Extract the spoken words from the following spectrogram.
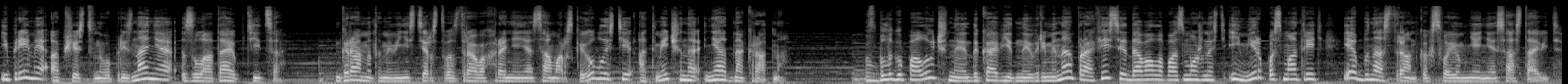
и премия общественного признания «Золотая птица». Грамотами Министерства здравоохранения Самарской области отмечено неоднократно. В благополучные доковидные времена профессия давала возможность и мир посмотреть, и об иностранках свое мнение составить.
